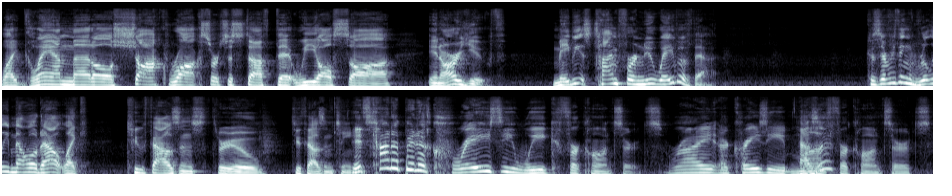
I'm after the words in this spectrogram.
like glam metal, shock rock sorts of stuff that we all saw in our youth. Maybe it's time for a new wave of that. Cuz everything really mellowed out like 2000s through 2010s. It's kind of been a crazy week for concerts, right? A crazy month it? for concerts.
